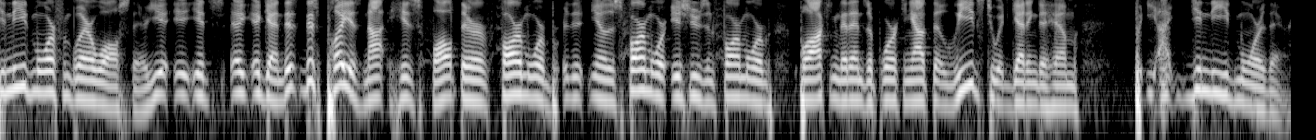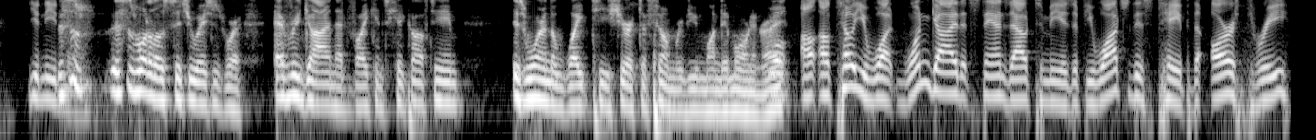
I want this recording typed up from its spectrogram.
you need more from Blair Walsh there. You, it's again, this this play is not his fault. There are far more, you know, there's far more issues and far more blocking that ends up working out that leads to it getting to him. But you, you need more there. You need This more. is this is one of those situations where every guy in that Vikings kickoff team is wearing the white T-shirt to film review Monday morning, right? Well, I'll, I'll tell you what. One guy that stands out to me is if you watch this tape, the R three.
